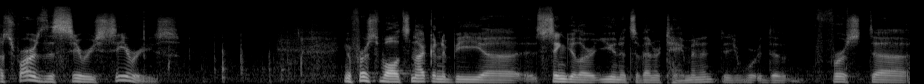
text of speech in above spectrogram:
As far as the series series, you know, first of all, it's not going to be uh, singular units of entertainment. The first, uh,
